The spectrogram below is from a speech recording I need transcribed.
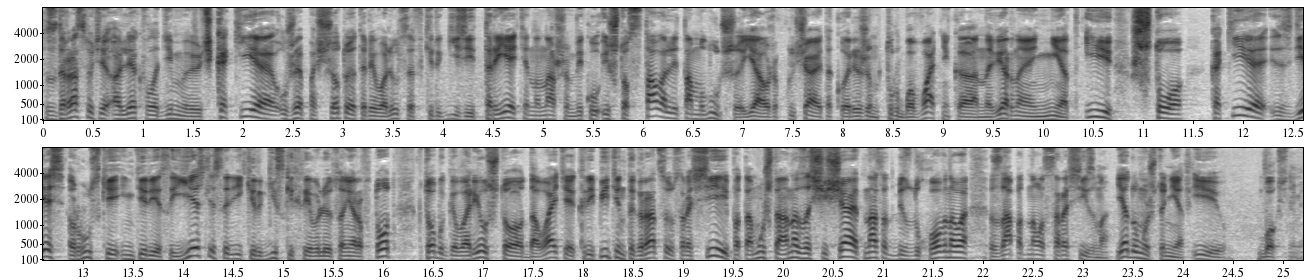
Здравствуйте, Олег Владимирович. Какие уже по счету эта революция в Киргизии? Третья на нашем веку. И что, стало ли там лучше? Я уже включаю такой режим турбоватника, наверное, нет. И что? Какие здесь русские интересы? Есть ли среди киргизских революционеров тот, кто бы говорил, что давайте крепить интеграцию с Россией, потому что она защищает нас от бездуховного западного сарасизма? Я думаю, что нет, и бог с ними.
